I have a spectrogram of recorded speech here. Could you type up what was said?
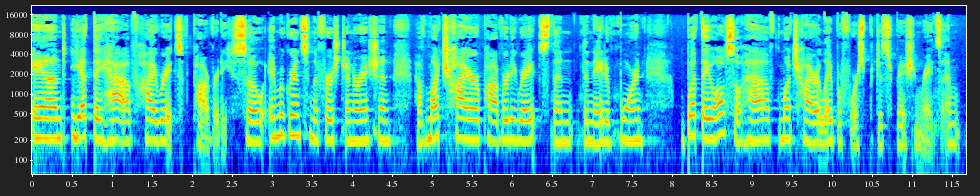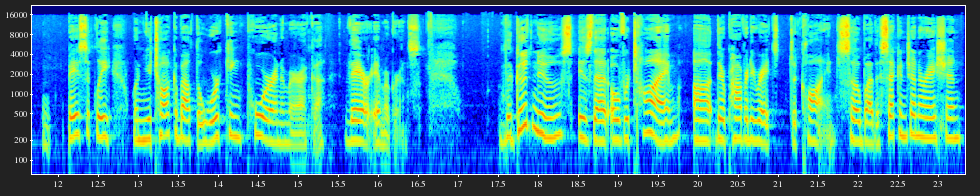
And yet they have high rates of poverty. So immigrants in the first generation have much higher poverty rates than the native born, but they also have much higher labor force participation rates. And basically, when you talk about the working poor in America, they are immigrants. The good news is that over time, uh, their poverty rates decline. So by the second generation,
